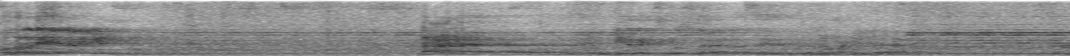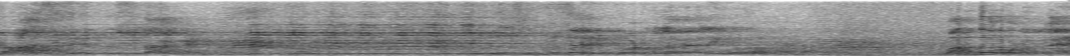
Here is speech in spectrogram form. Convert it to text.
முதல்ல இறங்கிடணும். நான் இந்தியன் எக்ஸ்பிரஸ் வேலை செய்யறது திருமணியில் என்னோட ஆசிரியர் வந்து சுதாகன் புதுசு புதுசாக ரிப்போர்ட்டில் வேலைக்கு வராங்க. வந்த உடனே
